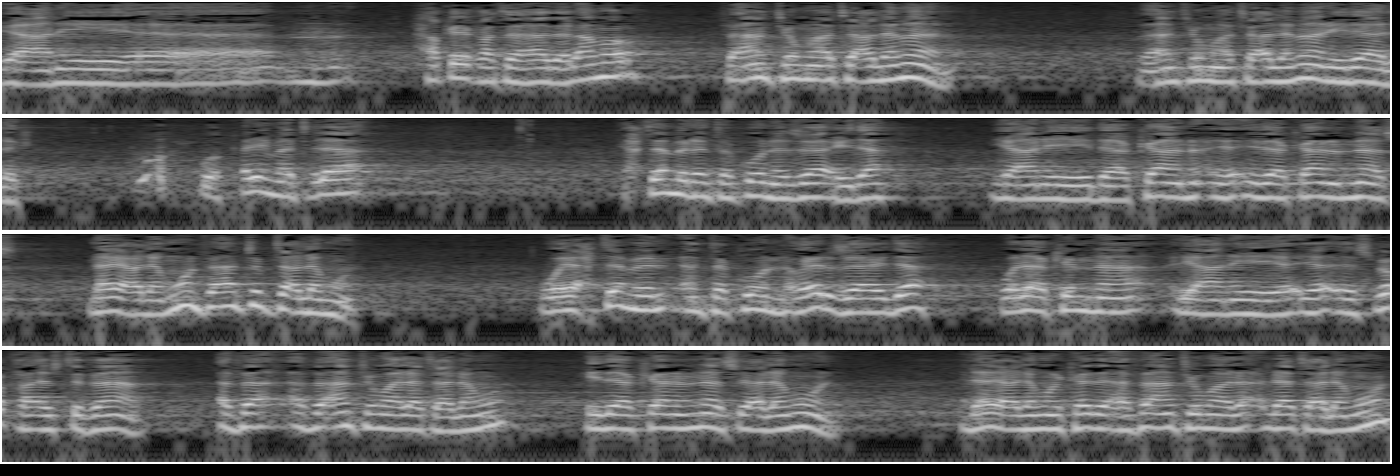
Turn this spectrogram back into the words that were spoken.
يعني آه، حقيقة هذا الأمر فأنتما تعلمان فأنتما تعلمان ذلك. وكلمة لا يحتمل أن تكون زائدة. يعني إذا كان إذا كان الناس لا يعلمون فأنتم تعلمون. ويحتمل أن تكون غير زائدة ولكن يعني يسبقها استفهام. أفأنتم لا تعلمون؟ إذا كان الناس يعلمون لا يعلمون كذا أفأنتم لا تعلمون؟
